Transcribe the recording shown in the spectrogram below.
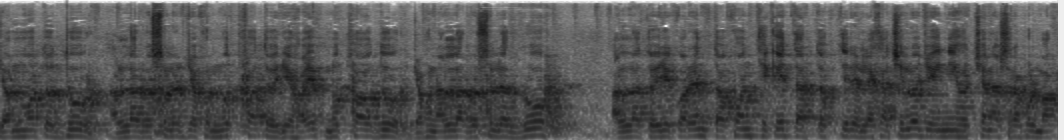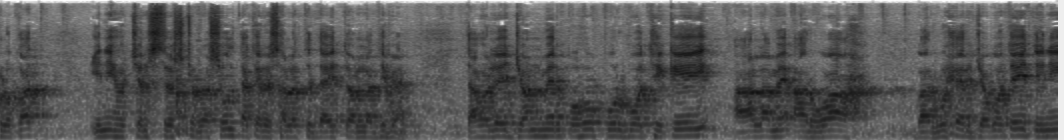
জন্ম তো দূর, আল্লাহর রসুলের যখন নুৎফা তৈরি হয় নুৎফাও দূর, যখন আল্লাহর রসুলের রূপ আল্লাহ তৈরি করেন, তখন থেকে তার তক্তিরে লেখা ছিল যে ইনি হচ্ছেন আশরাফুল মখলুকাত, ইনি হচ্ছেন শ্রেষ্ঠ রসুল, তাকে রেসালতের দায়িত্ব আল্লাহ দিবেন। তাহলে জন্মের বহু পূর্ব থেকেই আলামে আরওয়াহ বা রুহের জগতেই তিনি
